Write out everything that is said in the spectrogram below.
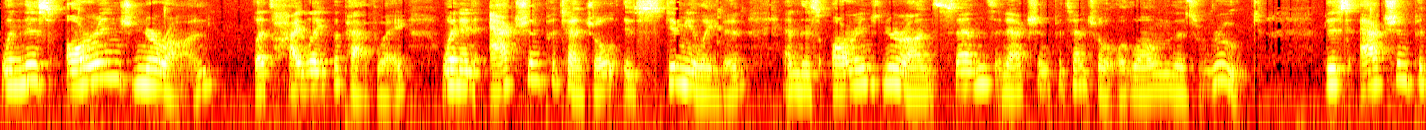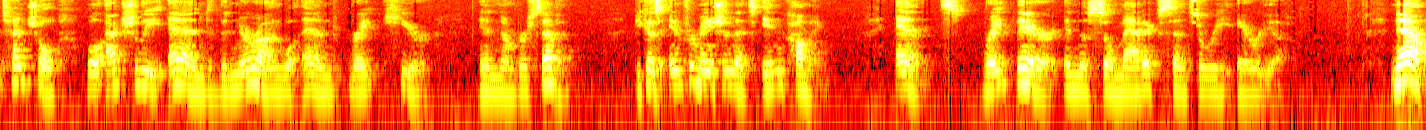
when this orange neuron, let's highlight the pathway, when an action potential is stimulated and this orange neuron sends an action potential along this route, this action potential will actually end, the neuron will end right here in number seven because information that's incoming ends right there in the somatic sensory area. Now,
